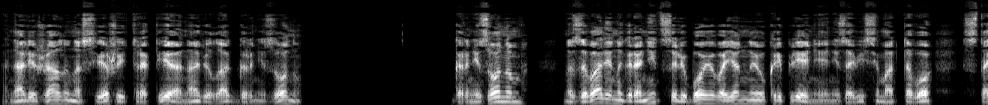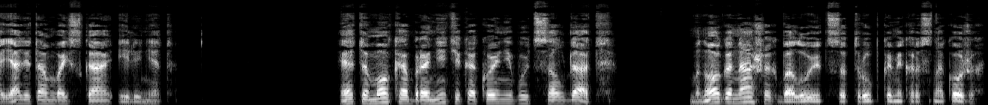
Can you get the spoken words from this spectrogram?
Она лежала на свежей тропе, она вела к гарнизону. Гарнизоном называли на границе любое военное укрепление, независимо от того, стояли там войска или нет. Это мог оборонить и какой-нибудь солдат. Много наших балуется трубками краснокожих.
